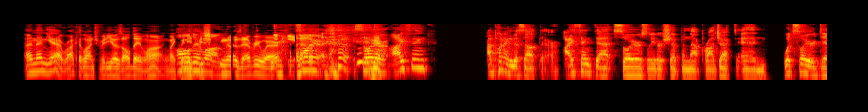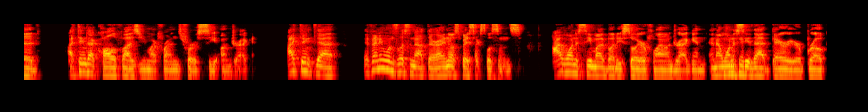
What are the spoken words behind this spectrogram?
And then yeah, rocket launch videos all day long. Like All we need to be long. showing those everywhere. Sawyer, Sawyer, I think I'm putting this out there. I think that Sawyer's leadership in that project and what Sawyer did, I think that qualifies you, my friends, for a seat on Dragon. I think that if anyone's listening out there, I know SpaceX listens. I want to see my buddy Sawyer fly on Dragon, and I want to see that barrier broke,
